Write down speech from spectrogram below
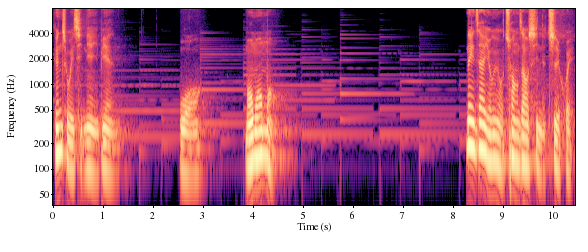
跟着我一起念一遍：我某某某，内在拥有创造性的智慧。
